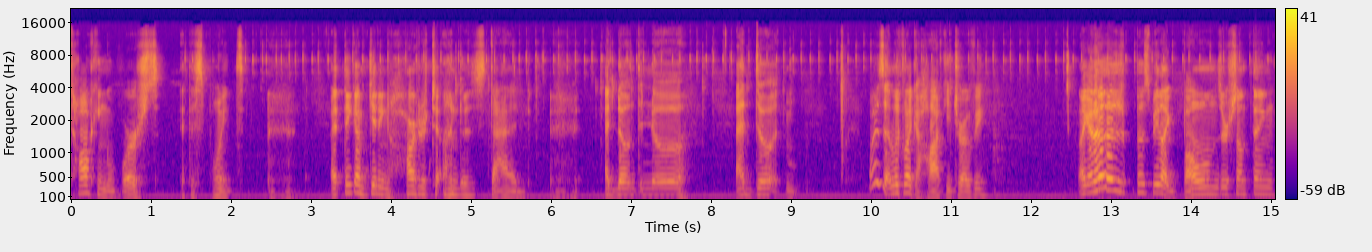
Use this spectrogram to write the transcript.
talking worse at this point? I think I'm getting harder to understand. I don't know. I don't. Why does that look like a hockey trophy? Like I know there's supposed to be like bones or something.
